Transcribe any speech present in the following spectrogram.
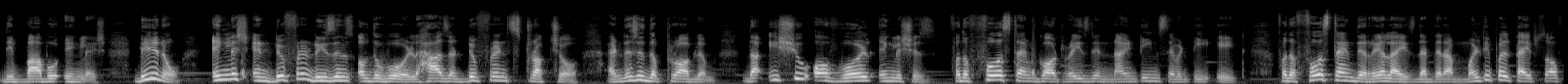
the Babu English. Do you know, English in different regions of the world has a different structure and this is the problem. The issue of world Englishes for the first time got raised in 1978. For the first time they realized that there are multiple types of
